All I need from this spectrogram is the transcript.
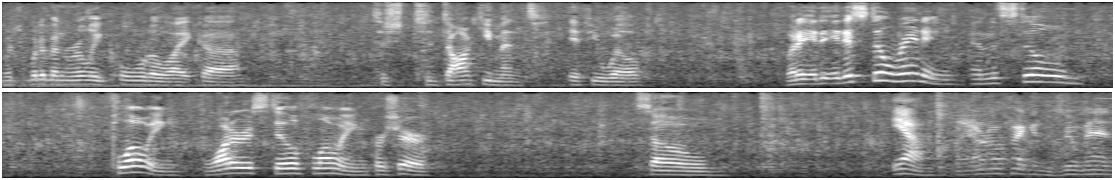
which would have been really cool to like uh, to to document, if you will. But it, it is still raining and it's still flowing. Water is still flowing for sure. So, yeah. I don't know if I can zoom in.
